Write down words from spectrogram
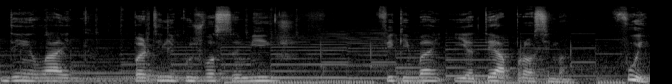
Deem like, partilhem com os vossos amigos. Fiquem bem e até à próxima. Fui!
